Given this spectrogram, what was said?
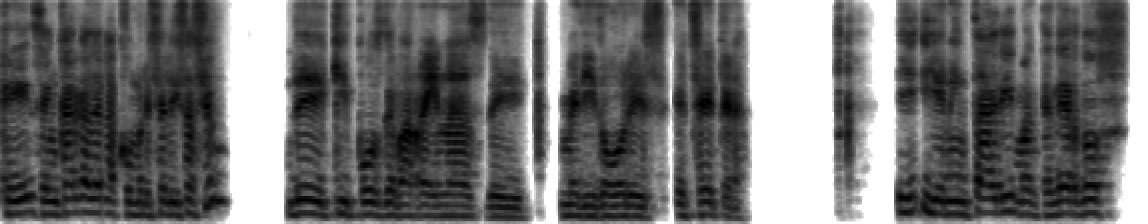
que se encarga de la comercialización de equipos, de barrenas, de medidores, etcétera. Y, en Intagri mantenernos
